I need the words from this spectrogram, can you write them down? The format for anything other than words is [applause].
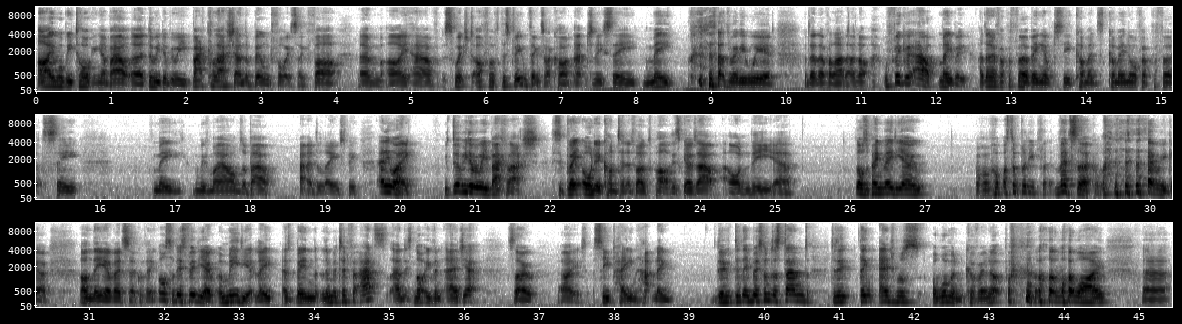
I will be talking about uh, WWE Backlash and the build for it so far. Um, I have switched off of the stream thing so I can't actually see me. [laughs] That's really weird. I don't know if I like that or not. We'll figure it out, maybe. I don't know if I prefer being able to see comments come in or if I prefer to see me move my arms about at a delayed speed. Anyway, WWE Backlash. This is great audio content as well because part of this goes out on the uh, Lords of Pain Radio. [laughs] What's the bloody pl- Red Circle? [laughs] there we go on the uh, Red Circle thing. Also, this video immediately has been limited for ads and it's not even aired yet. So I see pain happening did, did they misunderstand? Did they think Edge was a woman covering up? [laughs] Why? Uh,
